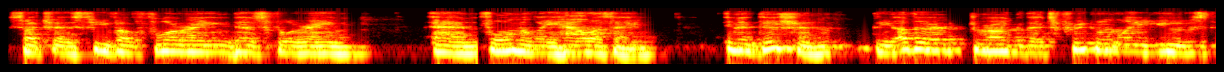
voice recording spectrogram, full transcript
such as sevoflurane, desflurane, and formerly halothane. In addition, the other drug that's frequently used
